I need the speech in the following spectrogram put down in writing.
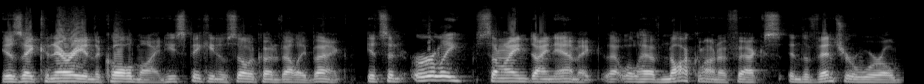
is a canary in the coal mine. He's speaking of Silicon Valley Bank. It's an early sign dynamic that will have knock on effects in the venture world,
